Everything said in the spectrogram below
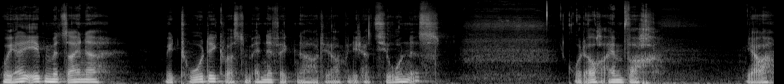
wo er eben mit seiner Methodik, was im Endeffekt eine Art ja, Meditation ist, oder auch einfach ja,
